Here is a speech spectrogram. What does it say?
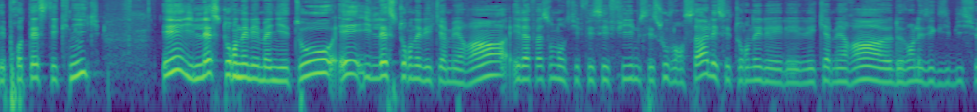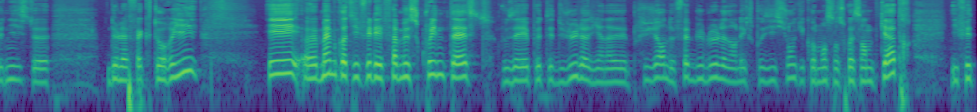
des prothèses techniques. Et il laisse tourner les magnétos et il laisse tourner les caméras. Et la façon dont il fait ses films, c'est souvent ça, laisser tourner les, les caméras euh, devant les exhibitionnistes de la factory. Et euh, même quand il fait les fameux screen tests, vous avez peut-être vu, là, il y en a plusieurs de fabuleux là, dans l'exposition qui commence en 64. Il fait,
